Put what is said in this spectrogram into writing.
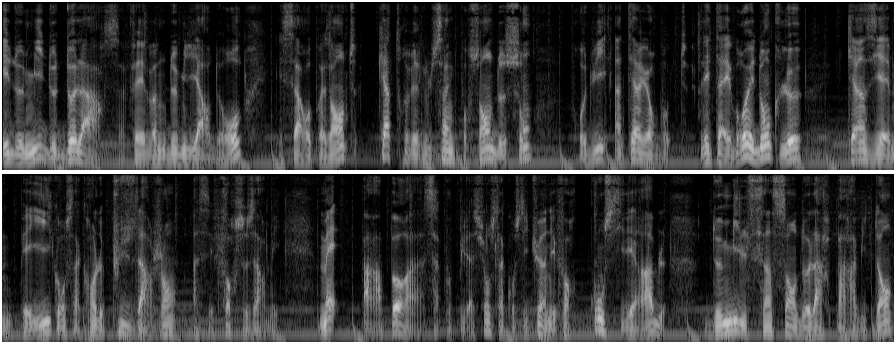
et demi de dollars. Ça fait 22 milliards d'euros et ça représente 4,5% de son produit intérieur brut. L'État hébreu est donc le 15e pays consacrant le plus d'argent à ses forces armées. Mais par rapport à sa population, cela constitue un effort considérable, 2500 dollars par habitant,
